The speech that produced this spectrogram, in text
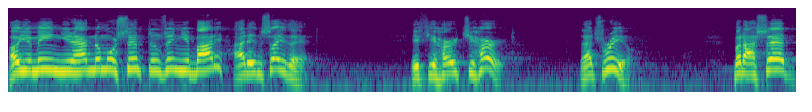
Oh, you mean you have no more symptoms in your body? I didn't say that. If you hurt, you hurt. That's real. But I said,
